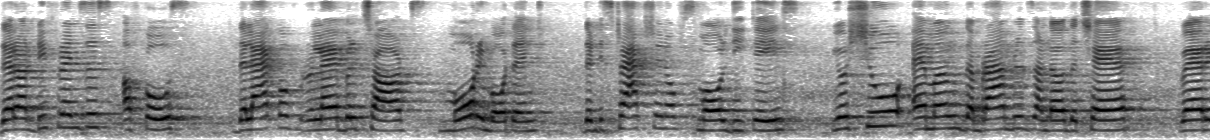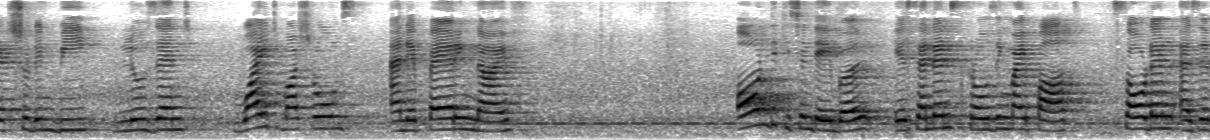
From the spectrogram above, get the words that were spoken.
There are differences, of course, the lack of reliable charts, more important, the distraction of small details, your shoe among the brambles under the chair where it shouldn't be, loosened, white mushrooms, and a paring knife. On the kitchen table, a sentence crossing my path, sodden as a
